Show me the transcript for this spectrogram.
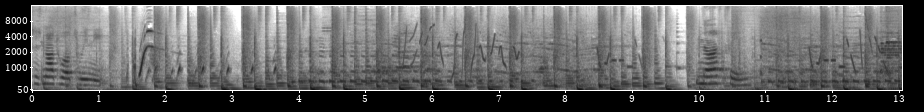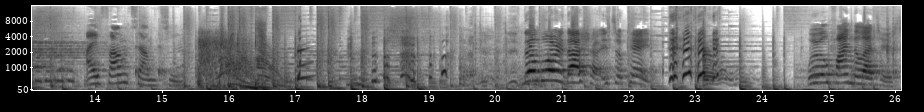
this is not what we need. Nothing. I found something. Don't worry, Dasha, it's okay. We will find the letters.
